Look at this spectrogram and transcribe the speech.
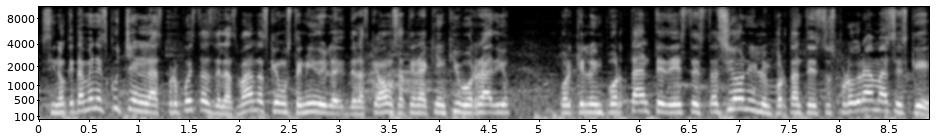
sino que también escuchen las propuestas de las bandas que hemos tenido y de las que vamos a tener aquí en Cubo Radio. Porque lo importante de esta estación y lo importante de estos programas es que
